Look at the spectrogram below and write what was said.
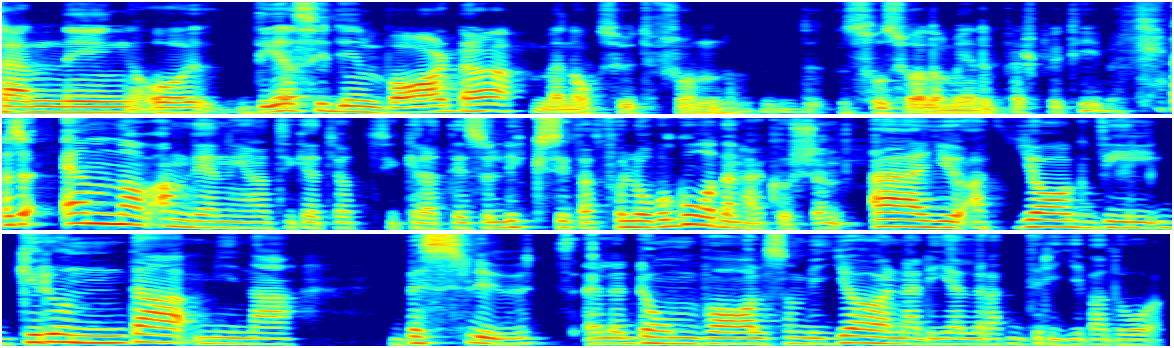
planning och dels i din vardag men också utifrån sociala medieperspektivet? Alltså en av anledningarna till att jag tycker att det är så lyxigt att få lov att gå den här kursen är ju att jag vill grunda mina beslut eller de val som vi gör när det gäller att driva då,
